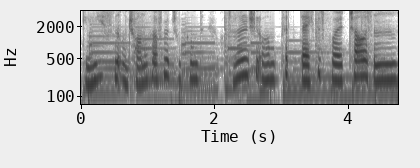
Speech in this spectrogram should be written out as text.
genießen und schauen, was auf mir zukommt. Habt einen schönen Abend, für dich, bis bald, tschaußen.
